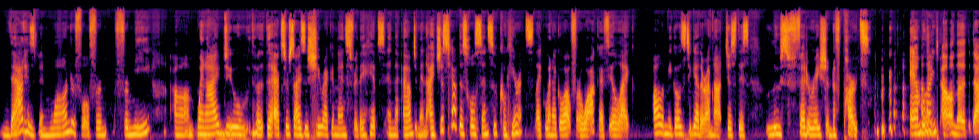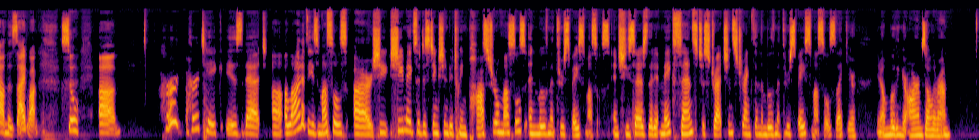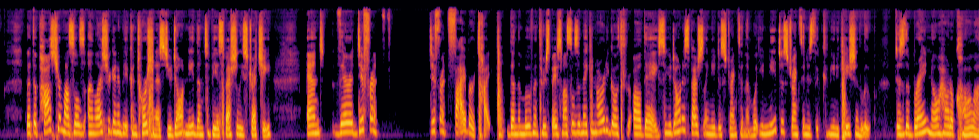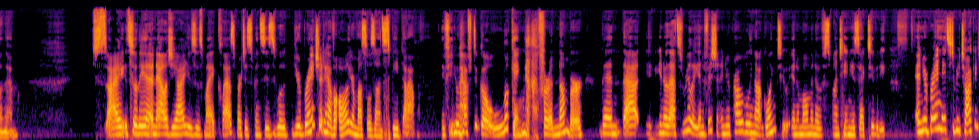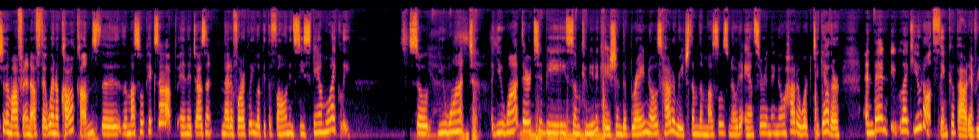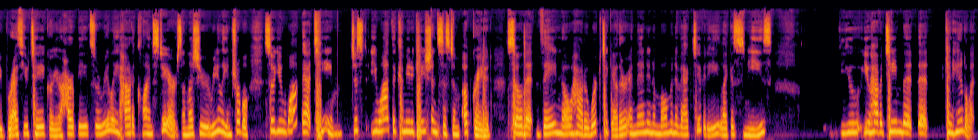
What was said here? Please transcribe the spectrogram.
that has been wonderful for, for me. Um, when I do the, the exercises she recommends for the hips and the abdomen, I just have this whole sense of coherence. Like when I go out for a walk, I feel like all of me goes together. I'm not just this loose federation of parts ambling down the down the sidewalk. So um, her her take is that uh, a lot of these muscles are she she makes a distinction between postural muscles and movement through space muscles. And she says that it makes sense to stretch and strengthen the movement through space muscles like you're you know moving your arms all around. But the posture muscles unless you're going to be a contortionist you don't need them to be especially stretchy. And they're a different different fiber type than the movement through space muscles and they can already go through all day. So you don't especially need to strengthen them. What you need to strengthen is the communication loop. Does the brain know how to call on them? I, so the analogy I use with my class participants is, well, your brain should have all your muscles on speed dial. If you have to go looking for a number, then that, you know, that's really inefficient and you're probably not going to in a moment of spontaneous activity. And your brain needs to be talking to them often enough that when a call comes, the, the muscle picks up and it doesn't metaphorically look at the phone and see scam likely. So yes. you want, you want there to be some communication. The brain knows how to reach them. The muscles know to answer and they know how to work together. And then, like, you don't think about every breath you take or your heartbeats or really how to climb stairs unless you're really in trouble. So you want that team just you want the communication system upgraded so that they know how to work together. And then in a moment of activity like a sneeze you you have a team that that can handle it.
